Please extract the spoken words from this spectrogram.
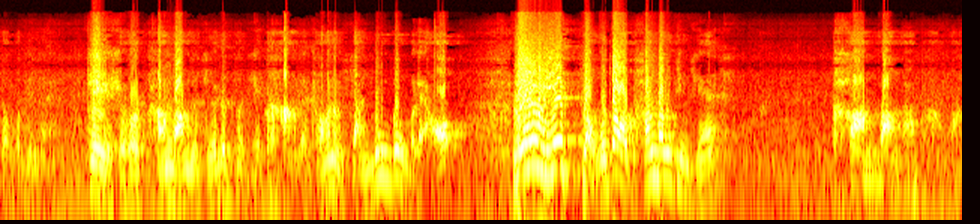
走进来。这时候，唐王就觉得自己躺在床上想动动不了。龙王爷走到唐王近前：“唐王啊，唐王，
